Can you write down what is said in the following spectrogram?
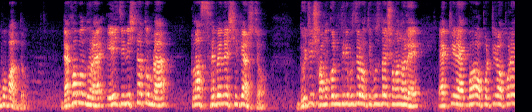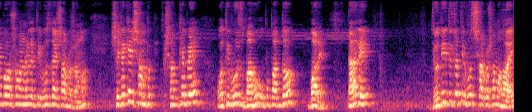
উপপাদ্য। দেখো বন্ধুরা, এই জিনিসটা তোমরা ক্লাস সেভেনে শিখে আসছো। দুইটি সমকোণ ত্রিভুজের অতিভুজদ্বয় সমান হলে একটির এক বাহু, অপরটির অপর এক বাহু সমান হলে ত্রিভুজদ্বয় সর্বসম। সেটাকেই সংক্ষেপে অতিভুজ বাহু উপপাদ্য বলে। তাহলে, যদি দুটো ত্রিভুজ সর্বসম হয়,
